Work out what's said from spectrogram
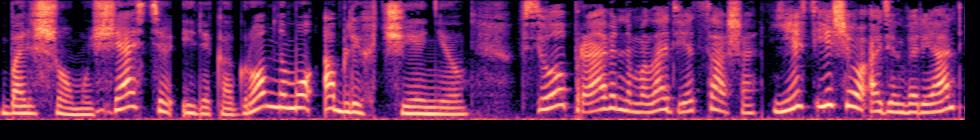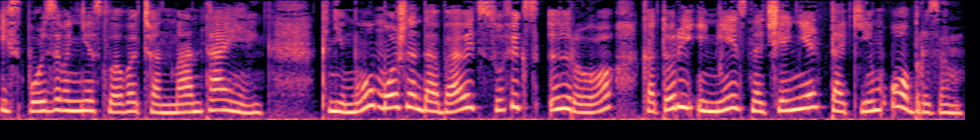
большому счастью или к огромному облегчению. Все правильно, молодец, Саша. Есть еще один вариант использования слова чонмантаэнг. К нему можно добавить суффикс ыро, который имеет значение таким образом.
